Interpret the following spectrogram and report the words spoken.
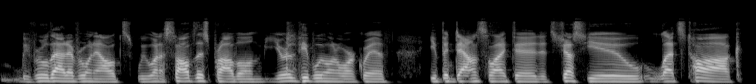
We've ruled out everyone else. We want to solve this problem. You're the people we want to work with. You've been down selected. It's just you. Let's talk."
